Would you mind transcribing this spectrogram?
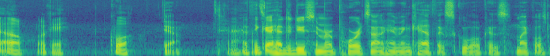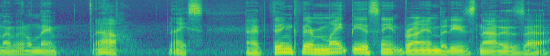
Oh, okay, cool. Yeah, ah, I think I had to do some reports on him in Catholic school because Michael's my middle name. Oh, nice. I think there might be a Saint Brian, but he's not as uh,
